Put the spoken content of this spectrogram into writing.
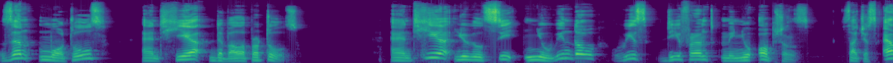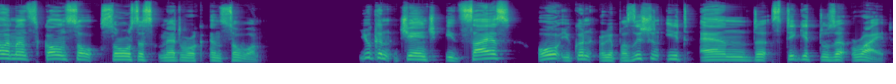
then More Tools and here Developer Tools and here you will see new window with different menu options, such as Elements, Console, Sources, Network and so on. You can change its size or you can reposition it and stick it to the right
